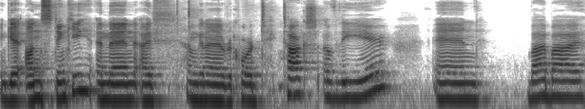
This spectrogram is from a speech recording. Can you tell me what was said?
and get unstinky. And then I I'm gonna record TikToks of the year and bye bye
